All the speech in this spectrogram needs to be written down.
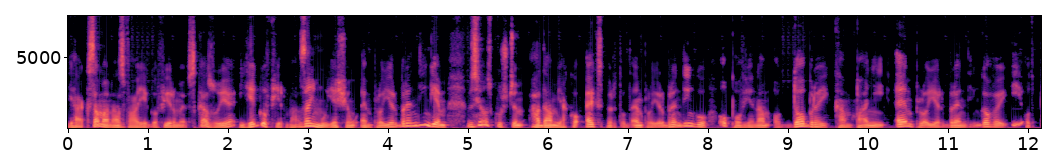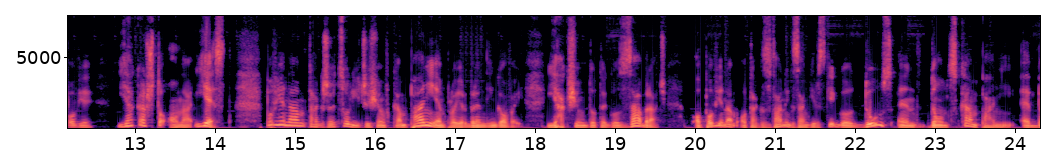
Jak sama nazwa jego firmy wskazuje, jego firma zajmuje się employer brandingiem, w związku z czym Adam jako ekspert od employer brandingu opowie nam o dobrej kampanii employer brandingowej i odpowie, jakaż to ona jest. Powie nam także, co liczy się w kampanii employer brandingowej, jak się do tego zabrać. Opowie nam o tak zwanych z angielskiego do's and don'ts kampanii EB.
